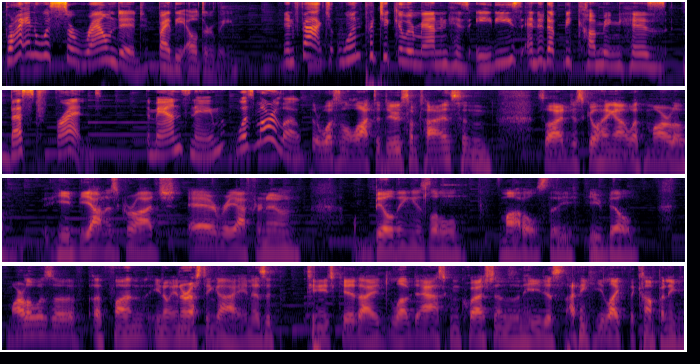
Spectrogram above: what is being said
Brian was surrounded by the elderly. In fact, one particular man in his 80s ended up becoming his best friend. The man's name was Marlowe. There wasn't a lot to do sometimes, and so I'd just go hang out with Marlowe. He'd be out in his garage every afternoon building his little models that he, he built. Marlowe was a, a fun, you know, interesting guy. And as a teenage kid, I'd love to ask him questions, and he just, I think he liked the company.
